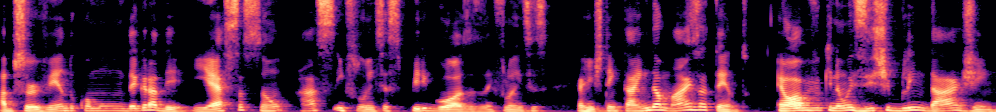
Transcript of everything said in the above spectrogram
absorvendo como um degradê. E essas são as influências perigosas, as influências que a gente tem que estar ainda mais atento. É óbvio que não existe blindagem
